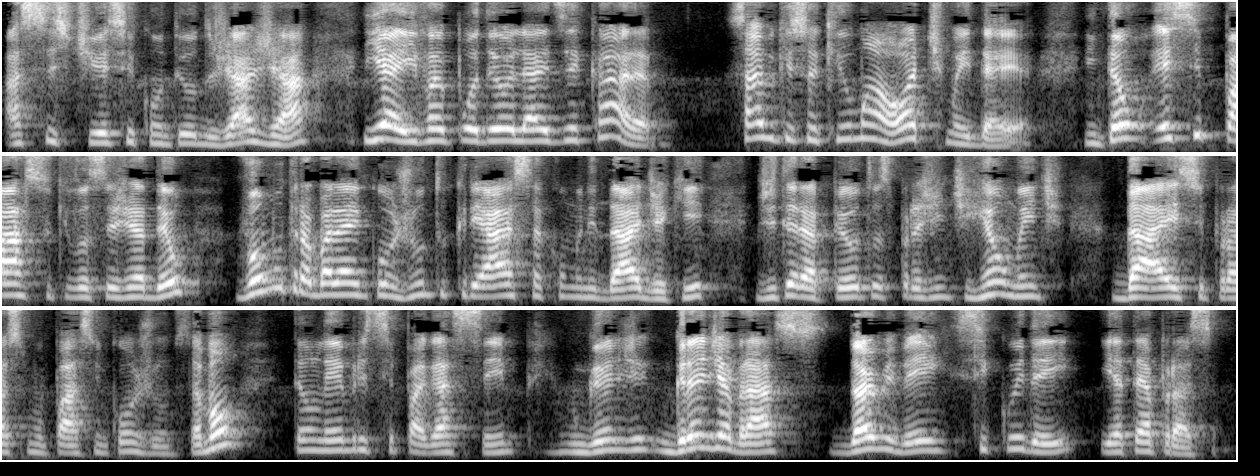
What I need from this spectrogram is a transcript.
assistir esse conteúdo já já e aí vai poder olhar e dizer, cara, sabe que isso aqui é uma ótima ideia. Então, esse passo que você já deu, vamos trabalhar em conjunto, criar essa comunidade aqui de terapeutas para a gente realmente dar esse próximo passo em conjunto, tá bom? Então, lembre-se de se pagar sempre. Um grande, um grande abraço, dorme bem, se cuida aí e até a próxima.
